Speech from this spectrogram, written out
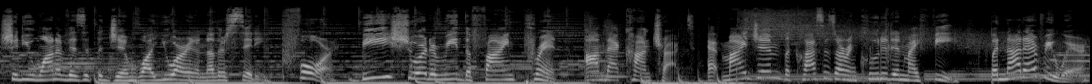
should you want to visit the gym while you are in another city. 4. Be sure to read the fine print on that contract. At my gym, the classes are included in my fee, but not everywhere.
